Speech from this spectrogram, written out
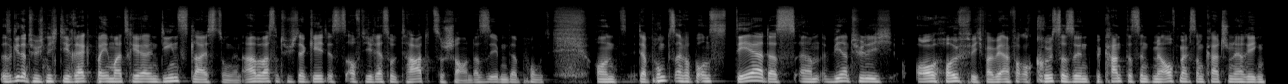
Das geht natürlich nicht direkt bei immateriellen Dienstleistungen, aber was natürlich da geht, ist auf die Resultate zu schauen. Das ist eben der Punkt. Und der Punkt ist einfach bei uns der, dass ähm, wir natürlich häufig, weil wir einfach auch größer sind, bekannter sind, mehr Aufmerksamkeit schon erregen,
